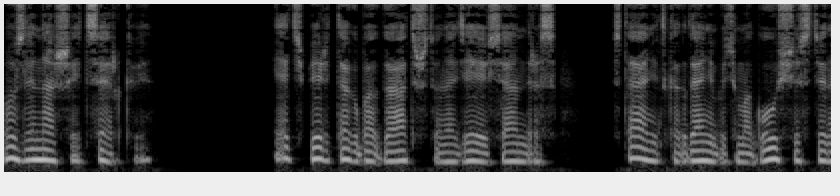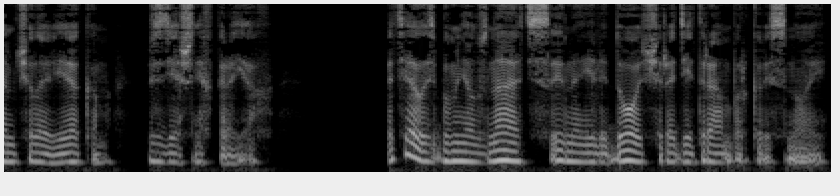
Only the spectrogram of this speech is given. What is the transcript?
возле нашей церкви. Я теперь так богат, что, надеюсь, Андрес станет когда-нибудь могущественным человеком в здешних краях. Хотелось бы мне узнать, сына или дочь родит Рамборка весной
